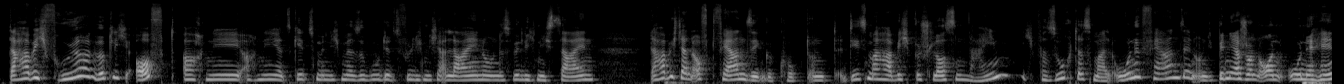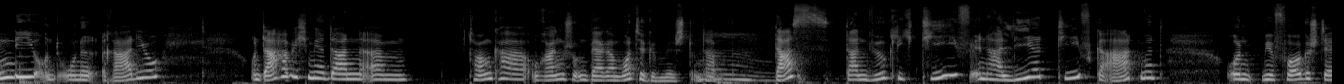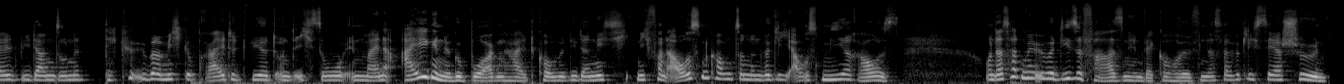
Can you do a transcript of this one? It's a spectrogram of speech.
da habe ich früher wirklich oft, ach nee, ach nee, jetzt geht es mir nicht mehr so gut, jetzt fühle ich mich alleine und das will ich nicht sein. Da habe ich dann oft Fernsehen geguckt und diesmal habe ich beschlossen, nein, ich versuche das mal ohne Fernsehen und ich bin ja schon ohne Handy und ohne Radio. Und da habe ich mir dann ähm, Tonka, Orange und Bergamotte gemischt und habe mm. das dann wirklich tief inhaliert, tief geatmet und mir vorgestellt, wie dann so eine Decke über mich gebreitet wird und ich so in meine eigene Geborgenheit komme, die dann nicht, nicht von außen kommt, sondern wirklich aus mir raus. Und das hat mir über diese Phasen hinweg geholfen. Das war wirklich sehr schön.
